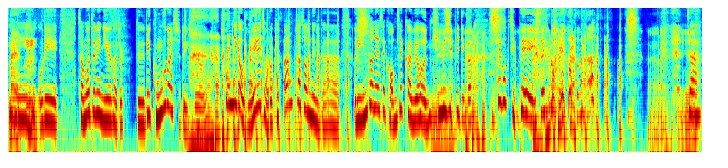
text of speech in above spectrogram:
네. 아니, 우리 잠못 드는 이유 가족들이 궁금할 수도 있어요. 솜니가 왜 저렇게 빵 터졌는가. 우리 인터넷에 검색하면 네. 김미식 PD가 태국 집회에 있을 거예요. 아마. 예. 자,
